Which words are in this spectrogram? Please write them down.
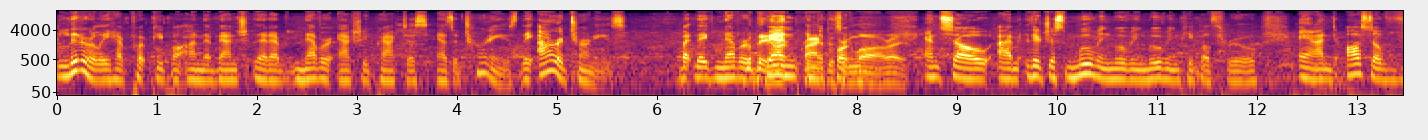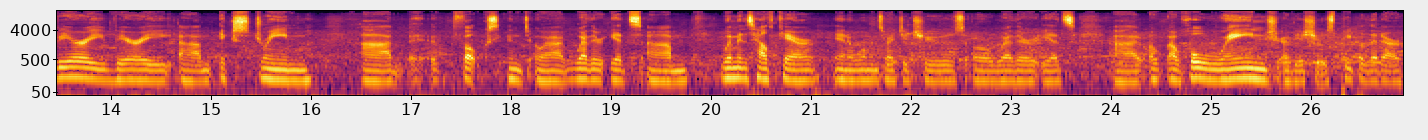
literally have put people on the bench that have never actually practiced as attorneys. They are attorneys, but they've never But they been in the court law, right. And so um, they're just moving, moving, moving people through, and also very, very um, extreme. Uh, folks, and uh, whether it's um, women's health care and a woman's right to choose, or whether it's uh, a, a whole range of issues, people that are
